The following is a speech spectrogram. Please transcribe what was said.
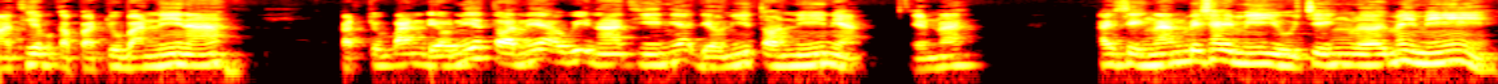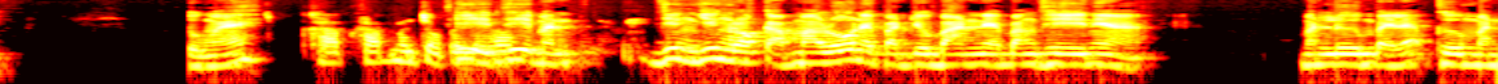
มาเทียบกับปัจจุบันนี้นะ ปัจจุบันเดี๋ยวนี้ตอนนี้วินาทีเนี้ยเดี๋ยวนี้ตอนนี้เนี่ย เห็นไหมไอ้สิ่งนั้นไม่ใช่มีอยู่จริงเลยไม่มี ถูกไหมครับครับมันจบไปที่ที่มันยิ่งยิ่งเรากลับมารู้ในปัจจุบันเนี่ยบางทีเนี่ย มันลืมไปแล้วคือมัน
